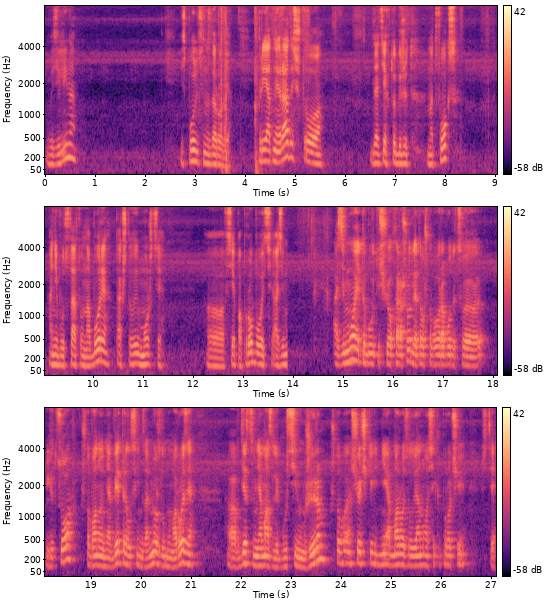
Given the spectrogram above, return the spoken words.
вазелина. Используется на здоровье приятная радость, что для тех, кто бежит Мэтт Фокс, они будут в стартовом наборе, так что вы можете э, все попробовать. А, зим... а зимой это будет еще хорошо для того, чтобы работать свое лицо, чтобы оно не обветрилось, не замерзло на морозе. Э, в детстве меня мазали гусиным жиром, чтобы щечки не обморозил я носик и прочие. А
